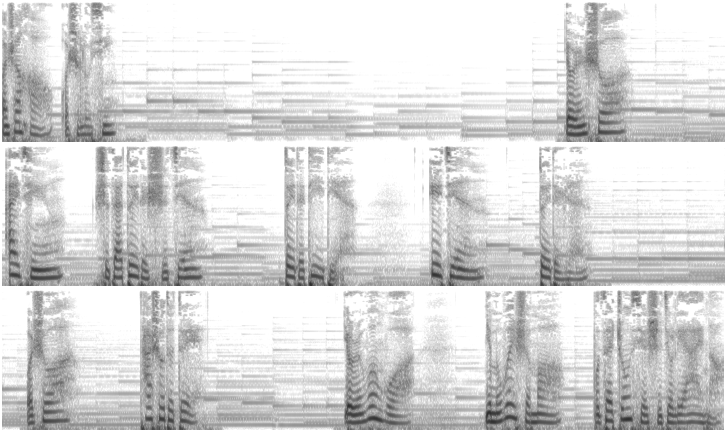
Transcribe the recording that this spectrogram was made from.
晚上好，我是陆欣。有人说，爱情是在对的时间、对的地点遇见对的人。我说，他说的对。有人问我，你们为什么不在中学时就恋爱呢？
